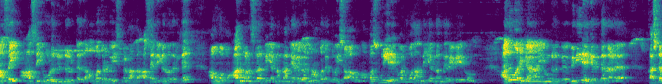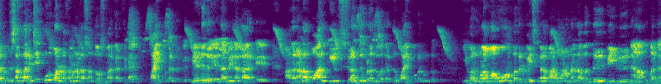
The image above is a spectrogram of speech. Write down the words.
ஆசை ஆசையோடு நின்று விட்டது. 52 ரெண்டு வயசு மேல அந்த ஆசை நிகழ்வதற்கு அவங்க ஆறு மனசில் இருக்க எண்ணம்லாம் நிறைவேறணும் 52 வயசு ஆகணும். அப்போ சூரிய ரேகை வரும்போது தான் அந்த எண்ணம் நிறைவேறும். அது வரைக்கும் இவங்களுக்கு விதி ரேகை இருக்கிறதுனால கஷ்டப்பட்டு சம்பாதிச்சு குடும்பம் நடத்தலாம் நல்லா சந்தோஷமா இருக்கிறதுக்கு வாய்ப்புகள் இருக்கு. வீடுகள் எல்லாமே நல்லா இருக்கு. அதனால வாழ்க்கையில் சிறந்து விளங்குவதற்கு வாய்ப்புகள் உண்டு. இவர் மூலமாகவும் 52 ரெண்டு வயசு மேல வருமானம் நல்லா வந்து வீடு நிலம் பாருங்க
